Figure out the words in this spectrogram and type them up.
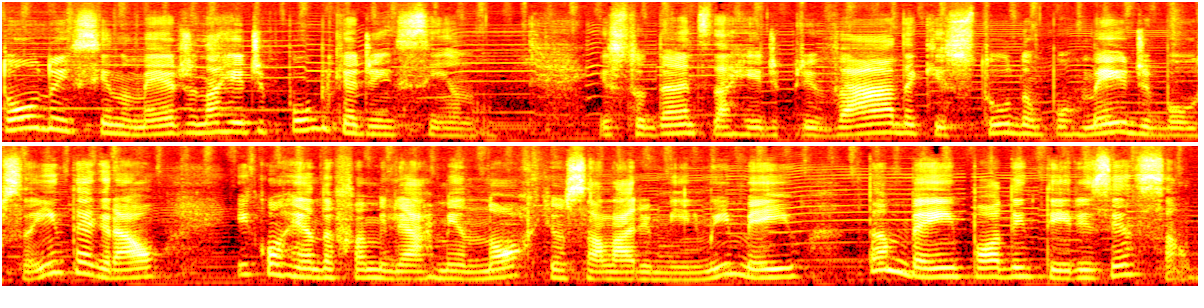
todo o ensino médio na rede pública de ensino. Estudantes da rede privada que estudam por meio de bolsa integral e com renda familiar menor que um salário mínimo e meio também podem ter isenção.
